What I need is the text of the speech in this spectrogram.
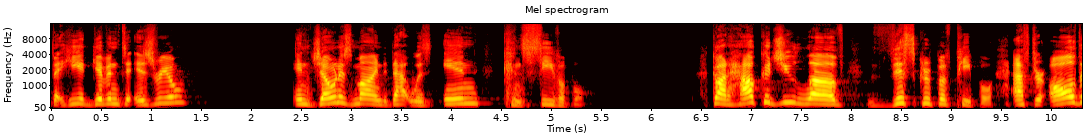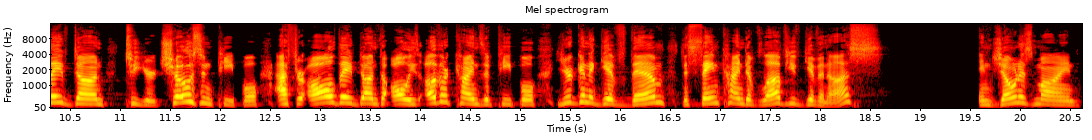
that he had given to Israel? In Jonah's mind, that was inconceivable. God, how could you love this group of people after all they've done to your chosen people, after all they've done to all these other kinds of people? You're going to give them the same kind of love you've given us? In Jonah's mind,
